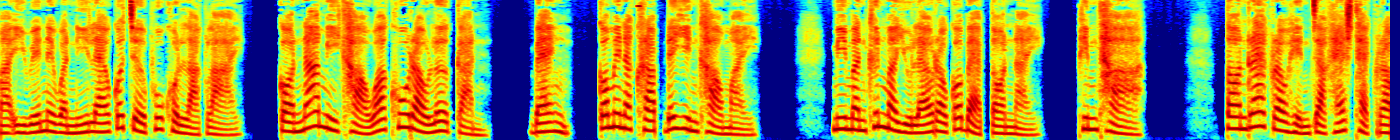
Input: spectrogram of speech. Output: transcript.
มาอีเวนต์ในวันนี้แล้วก็เจอผู้คนหลากหลาย ก่อนหน้ามีข่าวว่าคู่เราเลิกกัน แบงก็ไม่นะครับได้ยินข่าวใหม่ มีมันขึ้นมาอยู่แล้วเราก็แบบตอนไหน พิมพ์ถาตอนแรกเราเห็นจากแฮชแท็กเรา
